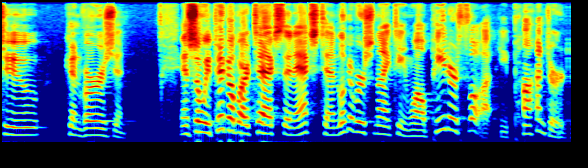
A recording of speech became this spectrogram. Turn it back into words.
to conversion. And so we pick up our text in Acts 10. Look at verse 19. While Peter thought, he pondered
